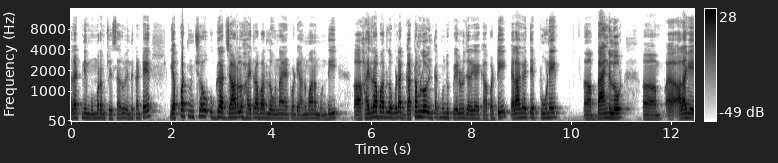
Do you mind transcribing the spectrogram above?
అలర్ట్ని ముమ్మరం చేశారు. ఎందుకంటే ఎప్పటి నుంచో ఉగ్ర జాడలు హైదరాబాద్లో ఉన్నాయనేటువంటి అనుమానం ఉంది. హైదరాబాద్లో కూడా గతంలో ఇంతకుముందు పేలుడు జరిగాయి కాబట్టి ఎలాగైతే పూణే బెంగళూరు అలాగే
